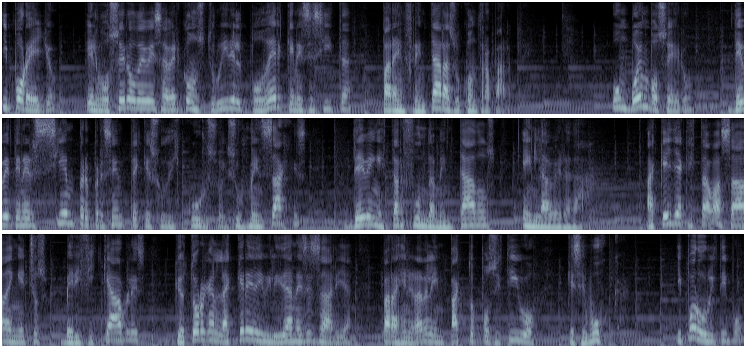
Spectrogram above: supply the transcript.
y por ello, el vocero debe saber construir el poder que necesita para enfrentar a su contraparte. Un buen vocero debe tener siempre presente que su discurso y sus mensajes deben estar fundamentados en la verdad, aquella que está basada en hechos verificables que otorgan la credibilidad necesaria para generar el impacto positivo que se busca. Y por último,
